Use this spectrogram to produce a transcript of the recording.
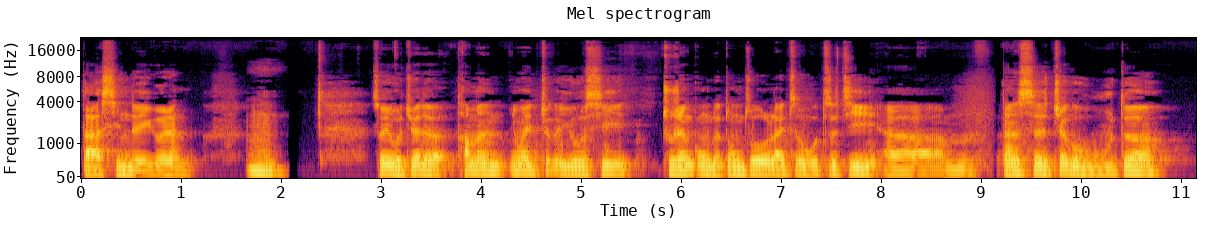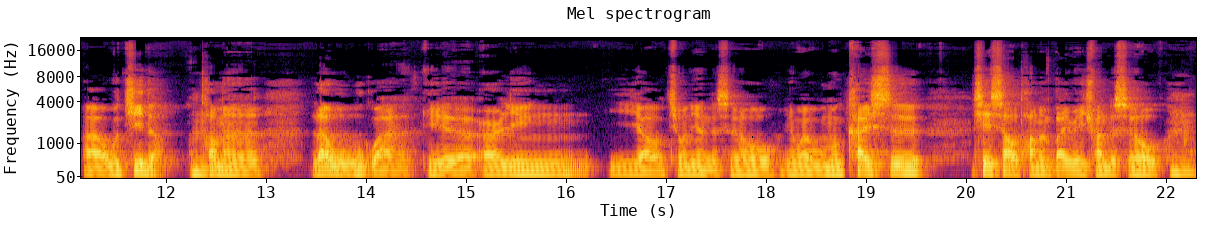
大心的一个人，嗯所以我觉得他们因为这个游戏主人公的动作来自我自己，呃，嗯但是这个武德，呃，我记得他们来我武馆也二零幺九年的时候，因为我们开始介绍他们百媚川的时候，嗯。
